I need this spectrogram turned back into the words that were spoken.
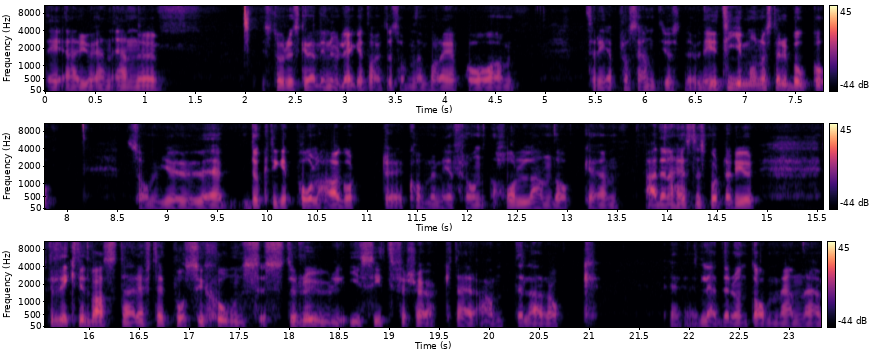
Det är ju en ännu större skräll i nuläget då, eftersom den bara är på 3% just nu. Det är 10 Monastery Boko som ju eh, duktige Paul Hagort eh, kommer med från Holland och eh, ja, denna hästen spurtade ju riktigt vasst där efter positionsstrul i sitt försök där Ante Larocque eh, ledde runt om. Men eh,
